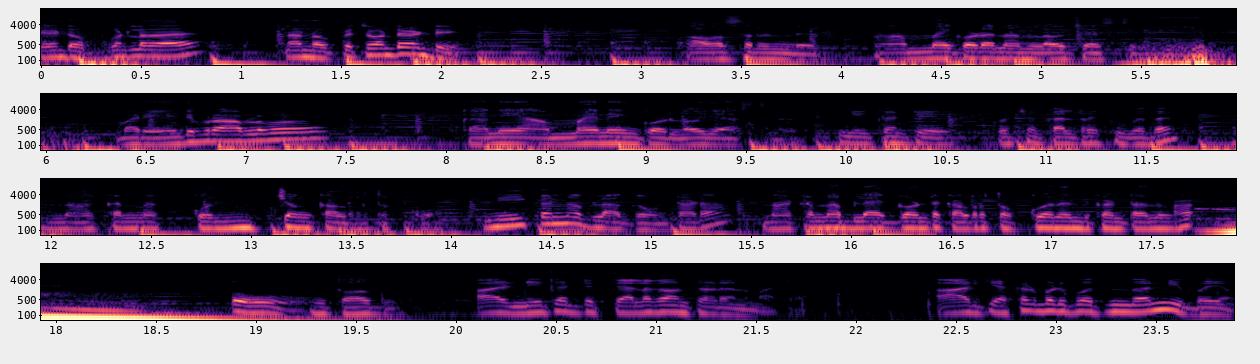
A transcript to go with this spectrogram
ఏంటి ఒప్పుకుంటలేదా నన్ను ఒప్పించమంటే అవసరం లేదు. ఆ అమ్మాయి కూడా నన్ను లవ్ చేస్తుంది. మరి ఏంటి ప్రాబ్లము? కానీ ఆ అమ్మాయిని ఇంకోటి లవ్ చేస్తున్నాడు. నీకంటే కొంచెం కలర్ ఎక్కువ కదా? నాకన్నా కొంచెం కలర్ తక్కువ. నీకన్నా బ్లాక్గా ఉంటాడా? నాకన్నా బ్లాక్గా ఉంటే కలర్ తక్కువ అని ఎందుకంటాను ఓ నువ్వు తాగు. ఆడు నీకంటే తెల్లగా ఉంటాడనమాట ఆడికి ఎక్కడ పడిపోతుందో అని నీ భయం.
